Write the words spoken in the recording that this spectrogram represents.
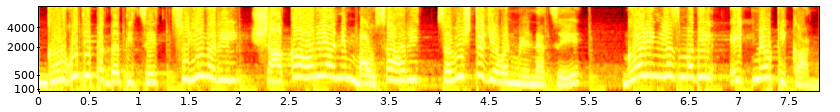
घरगुती पद्धतीचे चुलीवरील शाकाहारी आणि मांसाहारी चविष्ट जेवण मिळण्याचे गड इंग्लज मधील एकमेव ठिकाण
